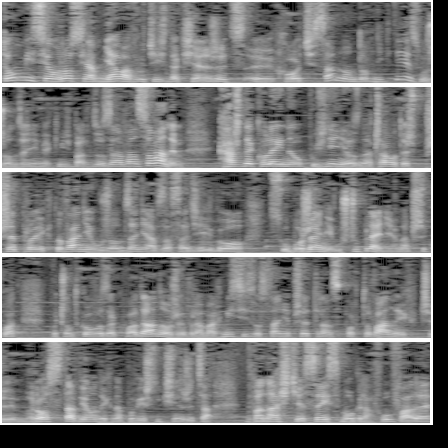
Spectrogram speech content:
Tą misją Rosja miała wrócić na Księżyc, y, choć sam lądownik nie jest urządzeniem jakimś bardzo zaawansowanym. Każde kolejne opóźnienie oznaczało też przeprojektowanie urządzenia, a w zasadzie jego zubożenie, uszczuplenie. Na przykład początkowo zakładano, że w ramach misji zostanie przetransportowanych czy rozstawionych na powierzchni Księżyca 12 sejsmografów, ale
